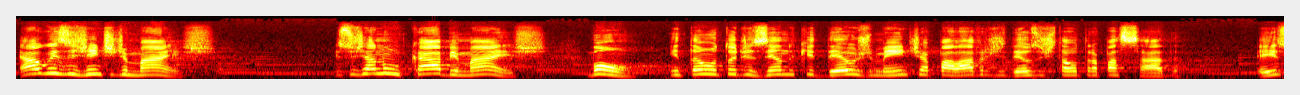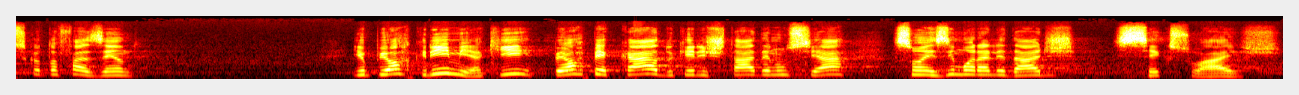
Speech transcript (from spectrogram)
É algo exigente demais. Isso já não cabe mais. Bom, então eu estou dizendo que Deus mente e a palavra de Deus está ultrapassada. É isso que eu estou fazendo. E o pior crime aqui, o pior pecado que ele está a denunciar são as imoralidades sexuais.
